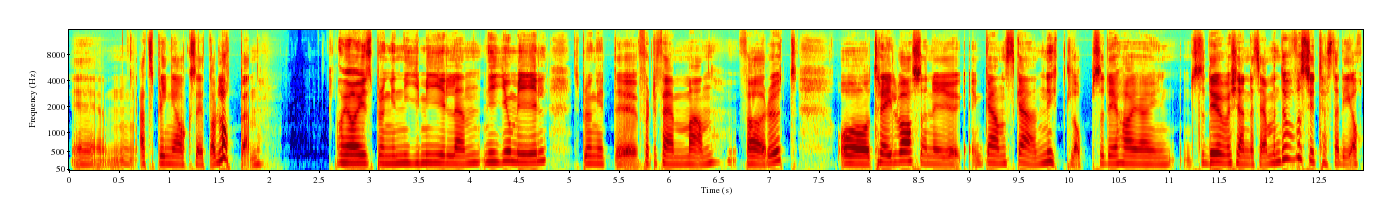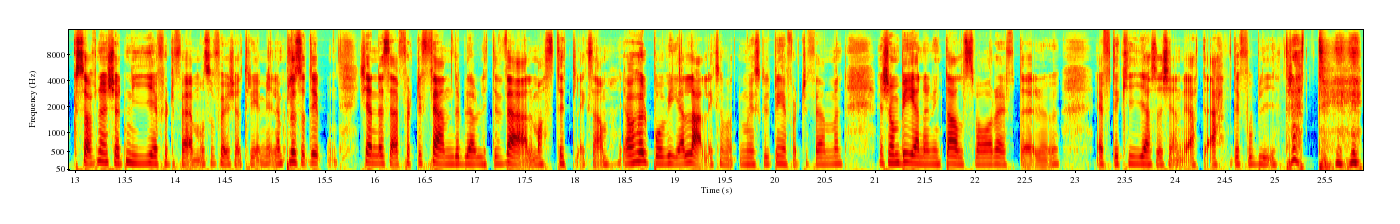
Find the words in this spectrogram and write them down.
Ehm, att springa också ett av loppen. Och jag har ju sprungit nio, milen, nio mil, sprungit eh, 45 man förut. Och Trailvasan är ju ganska nytt lopp så det har jag ju, så det var kändes jag, men då måste jag testa det också. För nu har jag kört 9, 45 och så får jag köra tre milen. Plus att det kändes så här 45, det blev lite väl mastigt liksom. Jag höll på att vela liksom att jag skulle springa 45 men eftersom benen inte alls svarar efter, efter Kia så kände jag att äh, det får bli 30.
